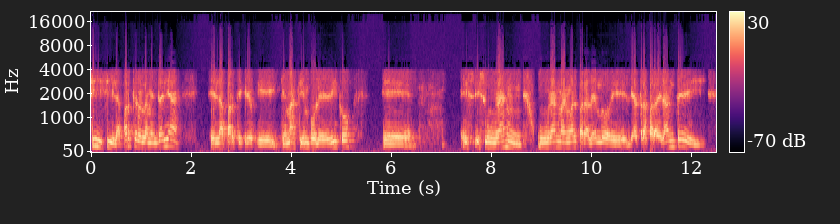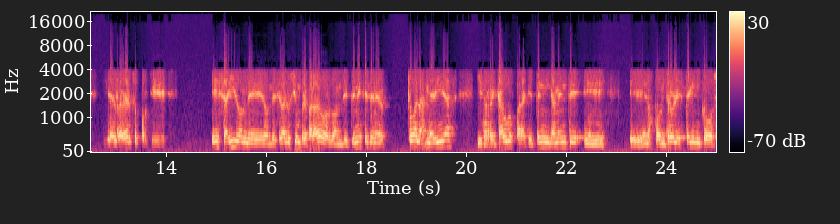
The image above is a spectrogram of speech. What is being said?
Sí, sí, la parte reglamentaria es la parte creo que, que más tiempo le dedico. Eh, es, es un gran un gran manual para leerlo de, atrás para adelante y, del reverso porque es ahí donde donde se va a lucir un preparador, donde tenés que tener todas las medidas y los recaudos para que técnicamente eh, eh, en los controles técnicos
